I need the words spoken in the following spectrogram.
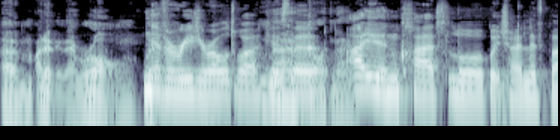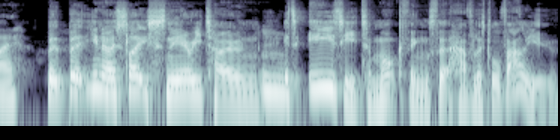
Um, I don't think they're wrong. Never read your old work no, is God, no. ironclad law which I live by. But but you know, a slightly sneery tone. Mm. It's easy to mock things that have little value.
